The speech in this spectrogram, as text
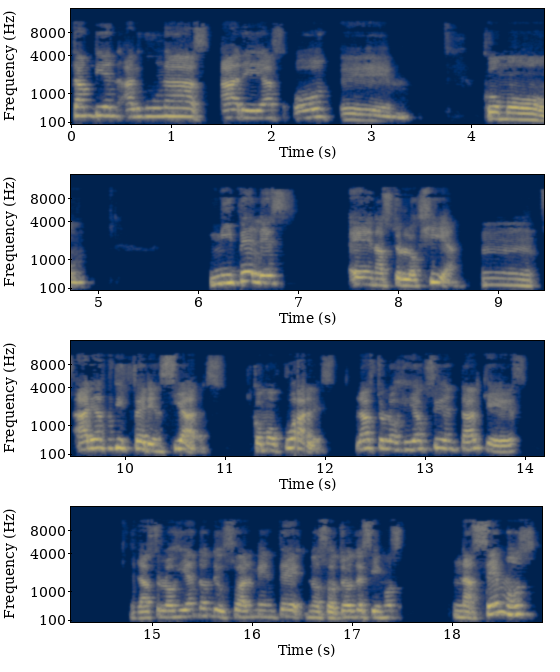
también algunas áreas o eh, como niveles en astrología, mm, áreas diferenciadas, como cuáles la astrología occidental, que es la astrología en donde usualmente nosotros decimos, nacemos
